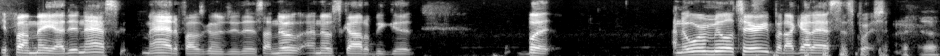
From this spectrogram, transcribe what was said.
if I may, I didn't ask Matt if I was going to do this. I know I know Scott will be good, but I know we're military, but I got to ask this question.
